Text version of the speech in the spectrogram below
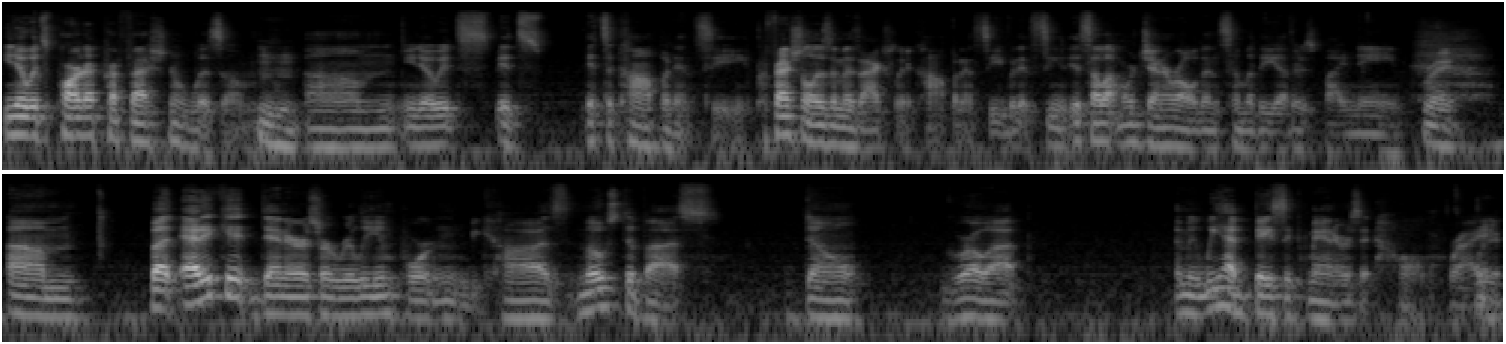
you know it's part of professionalism. Mhm. Um, you know, it's it's it's a competency. Professionalism is actually a competency, but it's it's a lot more general than some of the others by name. Right. Um, but etiquette dinners are really important because most of us don't grow up. I mean, we have basic manners at home, right? Right.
